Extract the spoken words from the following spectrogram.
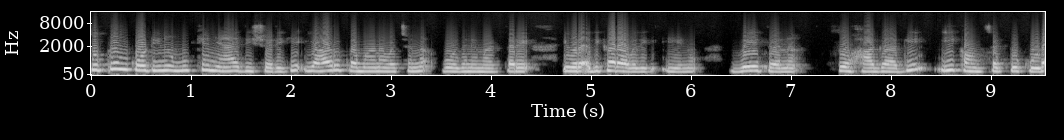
ಸುಪ್ರೀಂ ಕೋರ್ಟಿನ ಮುಖ್ಯ ನ್ಯಾಯಾಧೀಶರಿಗೆ ಯಾರು ಪ್ರಮಾಣ ವಚನ ಬೋಧನೆ ಮಾಡ್ತಾರೆ? ಇವರ ಅಧಿಕಾರಾವಧಿ ಏನು? ವೇತನ. ಸೊ ಹಾಗಾಗಿ ಈ ಕಾನ್ಸೆಪ್ಟ್ ಕೂಡ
